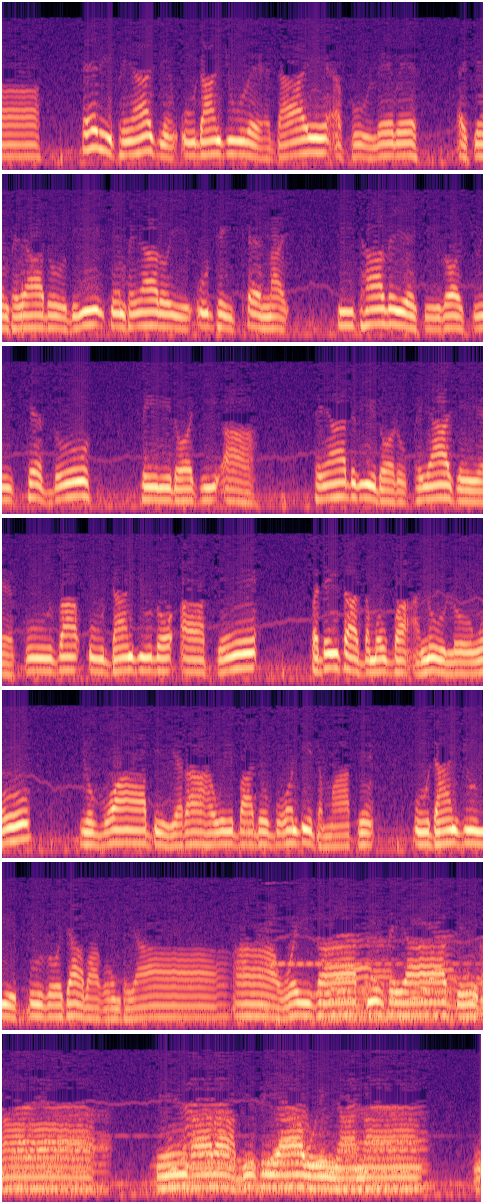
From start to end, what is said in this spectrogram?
အဲ့ဒီဘုရားရှင်ဥဒန်းကျူတဲ့အတိုင်းအဖို့လည်းပဲအရှင်ဘုရားတို့သည်အရှင်ဘုရားတို့၏ဥထိတ်ထဲ၌တည်ထားလျက်ရှိသောရွှေချက်သို့သေရီတော်ကြီးအားဘုရားတပည့်တော်တို့ဘုရားရှင်ရဲ့ပူဇာဥဒန်းကျူသောအားဖြင့်ပဋိစ္စသမုပ္ပါအနုလုံကို ရွဘွားပြီးယရာဝေပါတုဘွန်တိဓမ္မဖြင့်ပူဒန်းကျူ၍ပူဇော်ကြပါကုန်ဗျာအာဝိဇာပိစယသင်္ခါရသင်္ခါရပိစယဝိညာဏ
